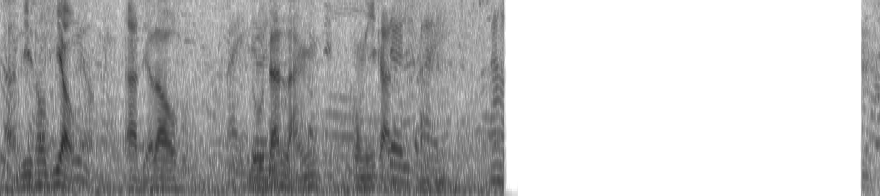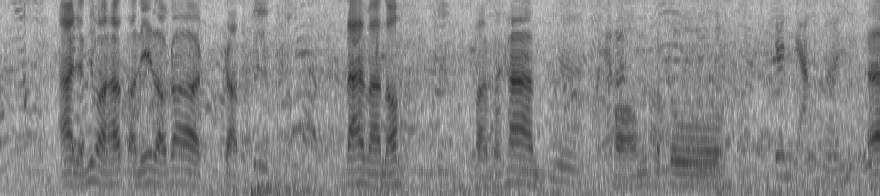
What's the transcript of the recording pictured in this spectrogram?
สถานที่ท่องเที่ยวอะเดี๋ยวเราไปดูด้านหลังตรงนี้กัน เดินไปอ่าอย่างที่บอกครับตอนนี้เราก็กลับด้านมาเนาะฝั่งตรงข้ามเออของประตู เจิ้นหยางเหมือนอ่า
